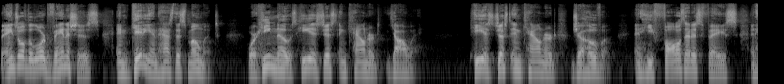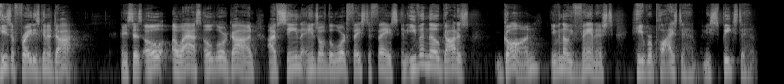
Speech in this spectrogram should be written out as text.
The angel of the Lord vanishes, and Gideon has this moment where he knows he has just encountered Yahweh. He has just encountered Jehovah, and he falls at his face, and he's afraid he's going to die. And he says, Oh, alas, oh Lord God, I've seen the angel of the Lord face to face. And even though God is gone, even though he vanished, he replies to him and he speaks to him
